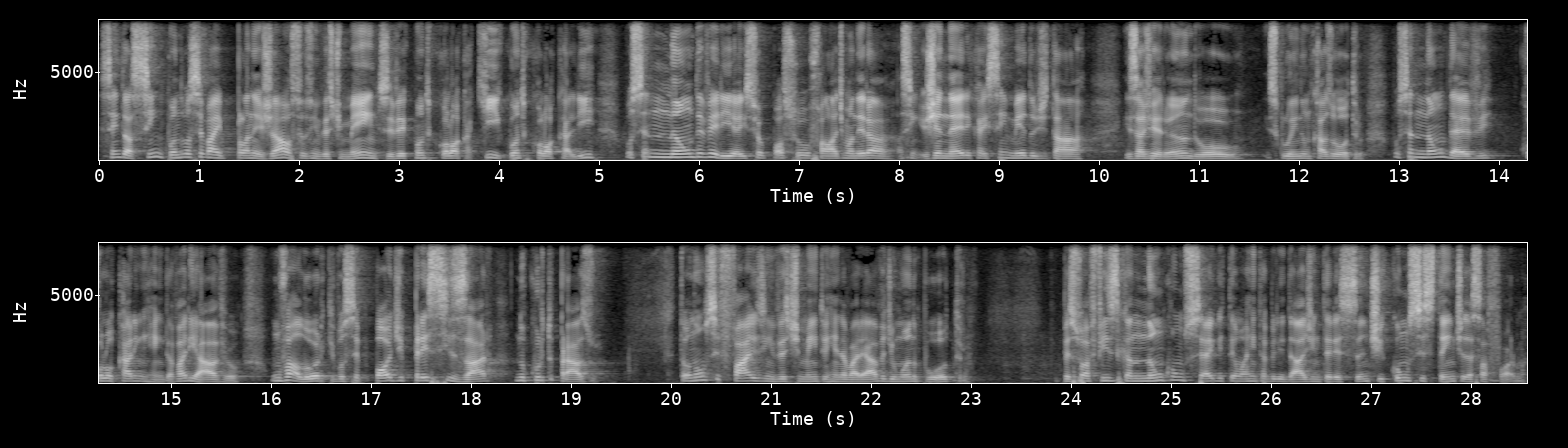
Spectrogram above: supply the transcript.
Sendo assim, quando você vai planejar os seus investimentos e ver quanto que coloca aqui, quanto que coloca ali, você não deveria. Isso eu posso falar de maneira assim genérica e sem medo de estar exagerando ou excluindo um caso ou outro. Você não deve colocar em renda variável um valor que você pode precisar no curto prazo. Então não se faz investimento em renda variável de um ano para o outro. A pessoa física não consegue ter uma rentabilidade interessante e consistente dessa forma.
